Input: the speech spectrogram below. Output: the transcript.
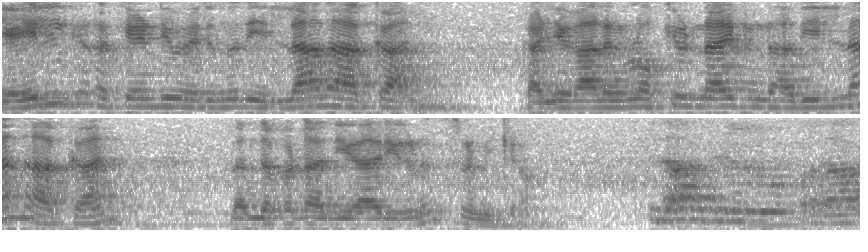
ജയിലിൽ കിടക്കേണ്ടി വരുന്നത് ഇല്ലാതാക്കാൻ കഴിഞ്ഞ കാലങ്ങളിലൊക്കെ ഉണ്ടായിട്ടുണ്ട്. അത് ഇല്ലാതാക്കാൻ ബന്ധപ്പെട്ട അധികാരികൾ ശ്രമിക്കണം. പ്രധാന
